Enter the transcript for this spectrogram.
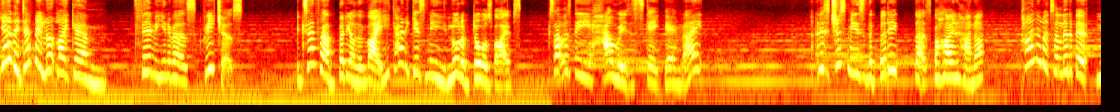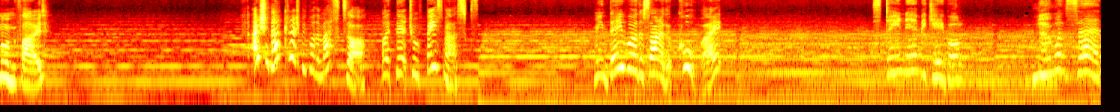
Yeah, they definitely look like um Fermi Universe creatures. Except for our buddy on the right, he kind of gives me Lord of Doors vibes. Because that was the Howard's Escape game, right? And it's just me as the buddy that's behind Hannah kind of looks a little bit mummified. Actually, that could actually be what the masks are, like the actual face masks. I mean, they were the sign of the cult, right? Stay near me, Cable. No one said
